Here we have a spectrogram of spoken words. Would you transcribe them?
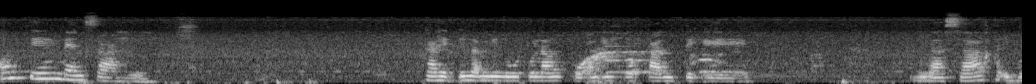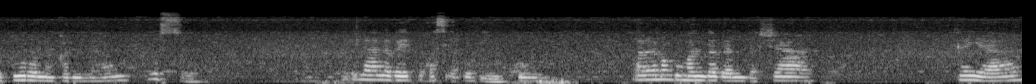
konting mensahe. Kahit ilang minuto lang po, ang importante eh, mula sa kaibuturan ng kanilang puso. Ilalagay po kasi ako dito. Para namang gumanda-ganda siya. Kaya,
